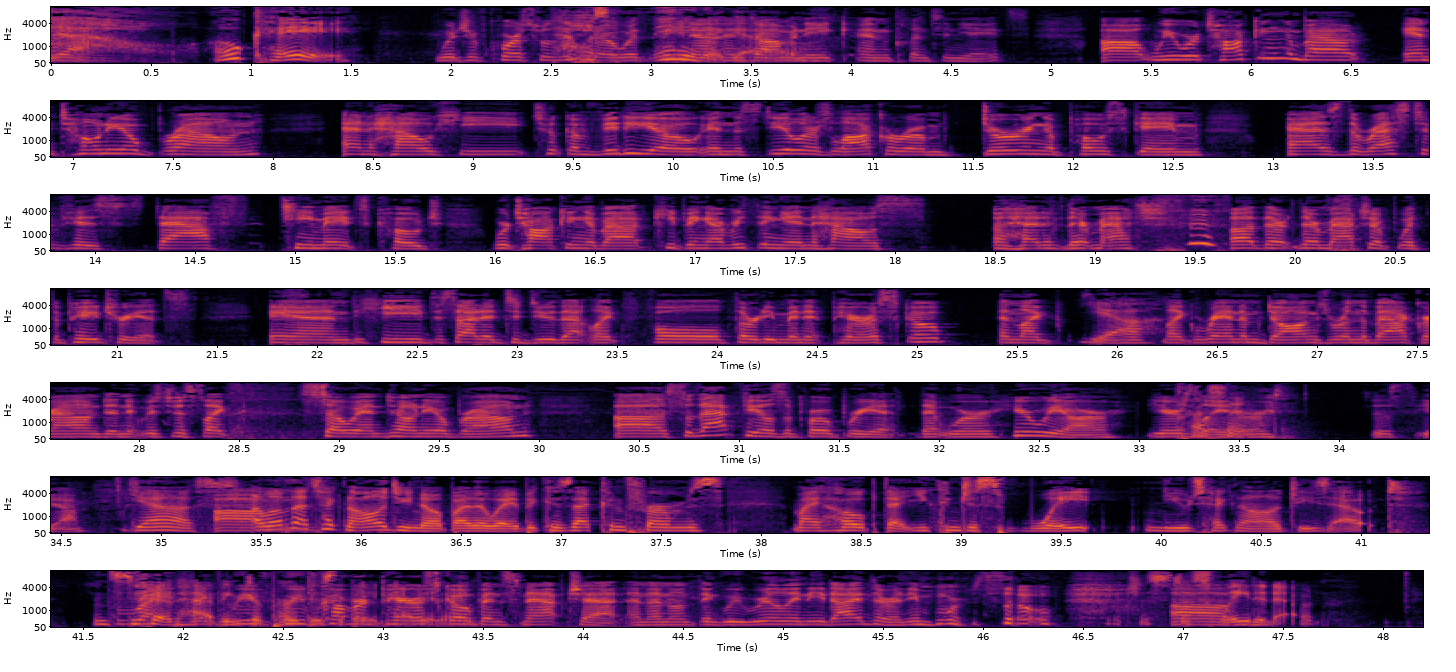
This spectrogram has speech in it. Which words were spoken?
Wow. Okay. which of course was That a was show a with Nina Mina and. Domonique and Clinton Yates. Uh, we were talking about Antonio Brown and how he took a video in the Steelers locker room during a post game as the rest of his staff, teammates, coach were talking about keeping everything in house ahead of their match, uh, their, their matchup with the Patriots. And he decided to do that like full 30 minute periscope and like, Yeah. like random dongs were in the background and it was just like so Antonio Brown. Uh, so that feels appropriate that we're here we are years Present. later. Just, yeah. Yes. I Um, love that technology note, by the way, because that confirms my hope that you can just wait new technologies out instead Right. of like we've, to participate. we've covered Periscope and Snapchat and I don't think we really need either anymore. So Just, just um, wait it out.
